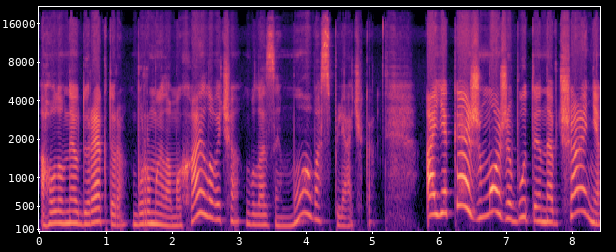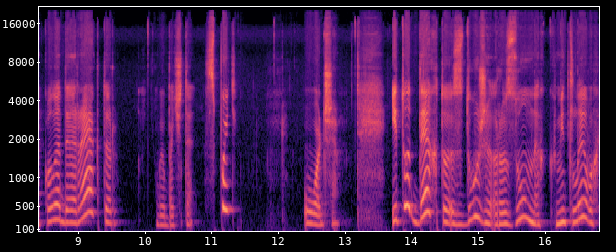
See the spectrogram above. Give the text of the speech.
а головне у директора Бурмила Михайловича була зимова сплячка. А яке ж може бути навчання, коли директор, вибачте, спить? Отже, і тут дехто з дуже розумних, кмітливих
